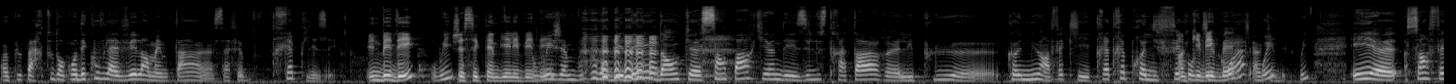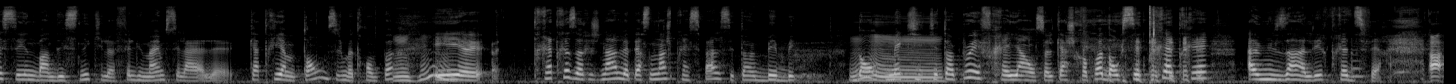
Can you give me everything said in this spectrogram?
un peu partout. Donc, on découvre la ville en même temps. Euh, ça fait très plaisir. Une BD? Oui. Je sais que tu aimes bien les BD. Oui, j'aime beaucoup la BD. Donc, euh, Sampard, qui est un des illustrateurs les plus connus, en fait, qui est très, très prolifique au Québec. oui. Québec, oui. Et ça, en fait, c'est une bande dessinée qu'il a fait lui-même. C'est le quatrième tome, si je ne me trompe pas. Mm-hmm. Et très, très original. Le personnage principal, c'est un bébé. donc, mais qui, qui, est un peu effrayant, on ne se le cachera pas. Donc, c'est très, très amusant à lire, très différent. Ah,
